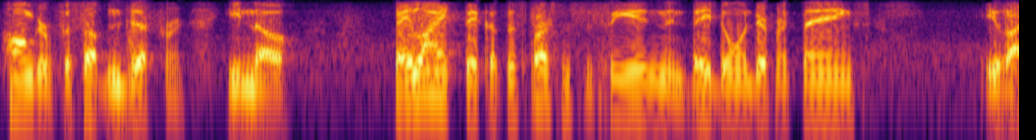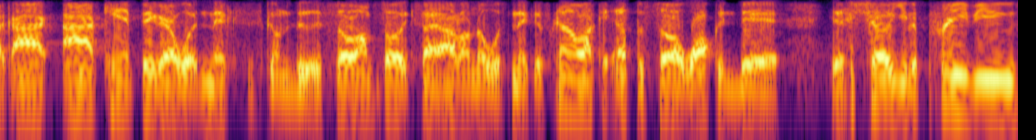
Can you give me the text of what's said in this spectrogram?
hungry for something different. You know, they like it because this person's seeing and they doing different things. He's like, I I can't figure out what next is gonna do. So I'm so excited. I don't know what's next. It's kind of like an episode of Walking Dead. They show you the previews.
